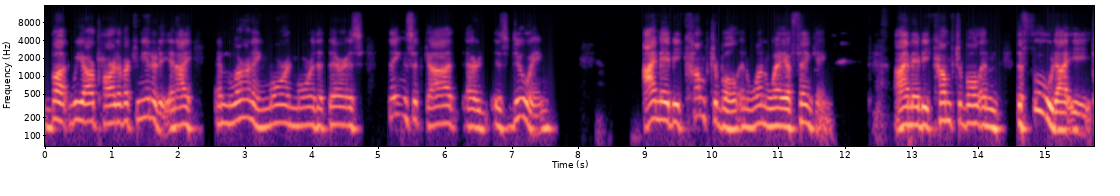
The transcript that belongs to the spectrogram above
But we are part of a community, and I am learning more and more that there is things that God are, is doing. I may be comfortable in one way of thinking. I may be comfortable in the food I eat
